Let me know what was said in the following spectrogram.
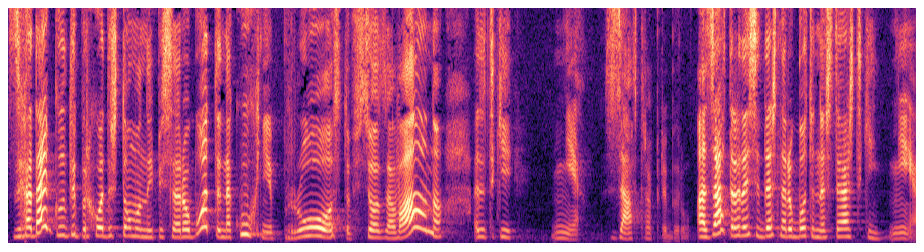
Згадай, коли ти приходиш втомлений після роботи, на кухні просто все завалено, а ти такий ні. Завтра приберу. А завтра десь ідеш на роботу, не встигаєш такий ні,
